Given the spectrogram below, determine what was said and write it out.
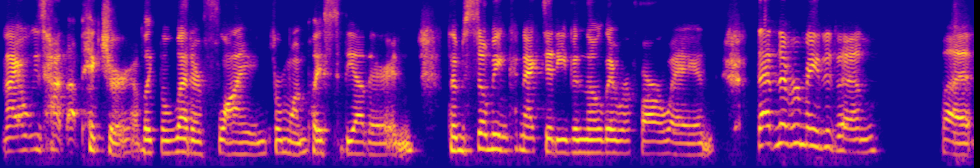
And I always had that picture of like the letter flying from one place to the other and them still being connected even though they were far away. And that never made it in. But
